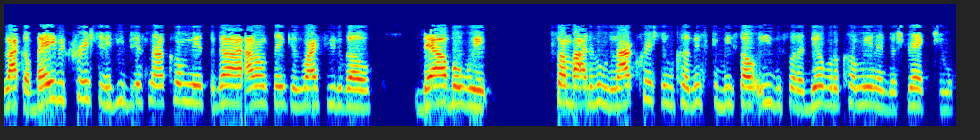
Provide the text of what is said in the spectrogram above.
Like a baby Christian, if you just not coming into God, I don't think it's right for you to go dabble with somebody who's not Christian because this could be so easy for the devil to come in and distract you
